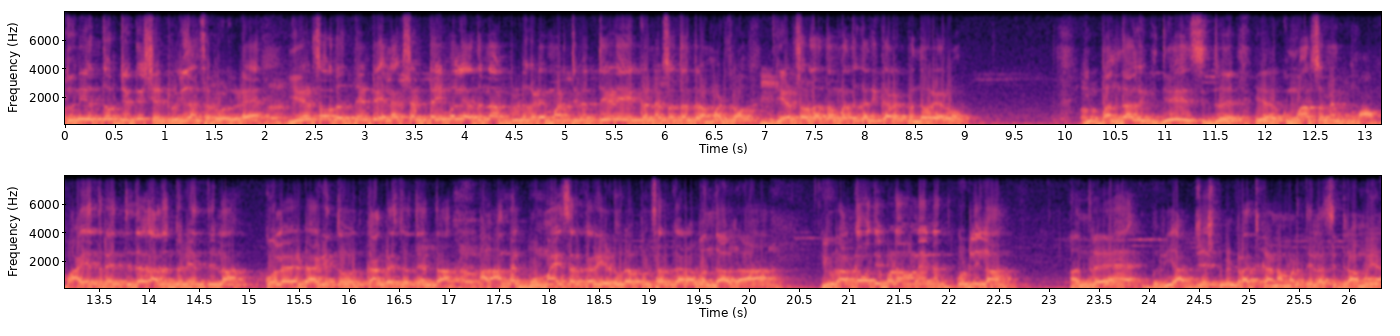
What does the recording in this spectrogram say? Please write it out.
ಧ್ವನಿ ಎತ್ತವ್ರು ಜಗದೀಶ್ ಶೆಟ್ಟರು ವಿಧಾನಸಭೆ ಒಳಗಡೆ. ಎರಡ್ ಸಾವಿರದ ಹದಿನೆಂಟು ಎಲೆಕ್ಷನ್ ಟೈಮಲ್ಲಿ ಅದನ್ನ ಬಿಡುಗಡೆ ಮಾಡ್ತೀವಿ ಅಂತೇಳಿ ಕನ್ನಡ ಸ್ವತಂತ್ರ ಮಾಡಿದ್ರು. ಎರಡ್ ಸಾವಿರದ ಹತ್ತೊಂಬತ್ತಕ್ಕೆ ಅಧಿಕಾರಕ್ಕೆ ಬಂದವರು ಯಾರು? ಬಂದಾಗ ಇದೇ ಸಿದ್ಧ ಕುಮಾರಸ್ವಾಮಿ ಬಾಯತ್ರ ಬಾಯಿ ಹತ್ರ ಎತ್ತಿದಾಗ ಅದನ್ನ ಧ್ವನಿ ಎತ್ತಿಲ್ಲ. ಕೊಲೈಡ್ ಆಗಿತ್ತು ಕಾಂಗ್ರೆಸ್ ಜೊತೆ ಅಂತ. ಅದಾದ್ಮೇಲೆ ಬೊಮ್ಮಾಯಿ ಸರ್ಕಾರ ಯಡಿಯೂರಪ್ಪನ ಸರ್ಕಾರ ಬಂದಾಗ ಇವ್ರು ಅರ್ಕಾವತಿ ಬಡಾವಣೆಯನ್ನ ಕೊಡ್ಲಿಲ್ಲ. ಅಂದ್ರೆ ಬರೀ ಅಡ್ಜಸ್ಟ್ಮೆಂಟ್ ರಾಜಕಾರಣ ಮಾಡ್ತಿಲ್ಲ Siddaramaiah.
